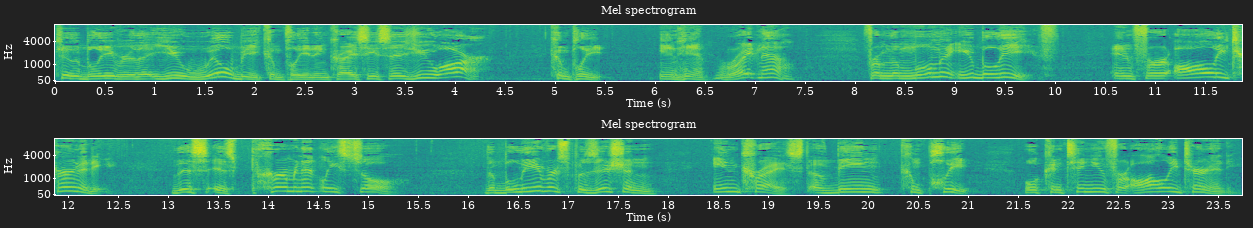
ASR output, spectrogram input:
to the believer that you will be complete in Christ. He says you are complete in Him right now. From the moment you believe and for all eternity, this is permanently so. The believer's position in Christ of being complete will continue for all eternity.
